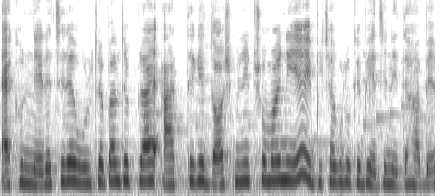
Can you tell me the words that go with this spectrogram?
এখন নেড়ে ছেড়ে উল্টে পাল্টে প্রায় আট থেকে দশ মিনিট সময় নিয়ে এই পিঠাগুলোকে ভেজে নিতে হবে।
